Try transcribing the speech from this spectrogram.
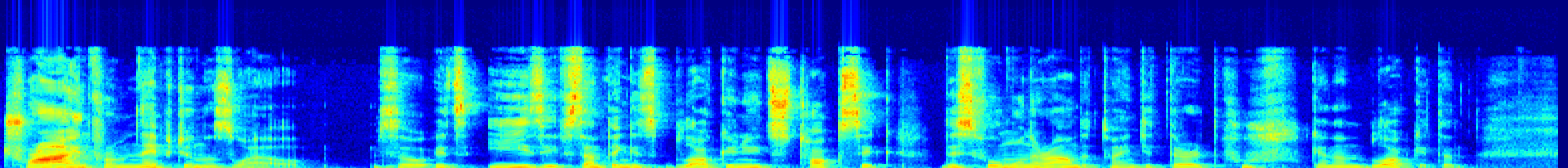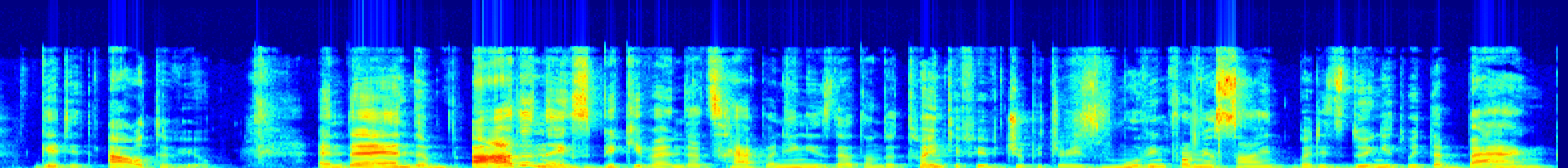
trine from neptune as well. So it's easy. If something is blocking you it's toxic this full moon around the 23rd can unblock it and get it out of you. And then the other next big event that's happening is that on the 25th jupiter is moving from your sign but it's doing it with a bang.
